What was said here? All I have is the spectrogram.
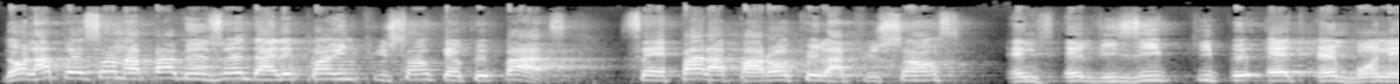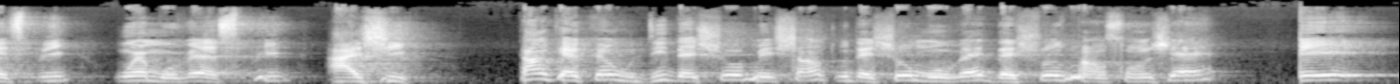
Donc la personne n'a pas besoin d'aller prendre une puissance quelque part. Ce n'est pas la parole que la puissance invisible qui peut être un bon esprit ou un mauvais esprit agit. Quand quelqu'un vous dit des choses méchantes ou des choses mauvaises, des choses mensongères et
